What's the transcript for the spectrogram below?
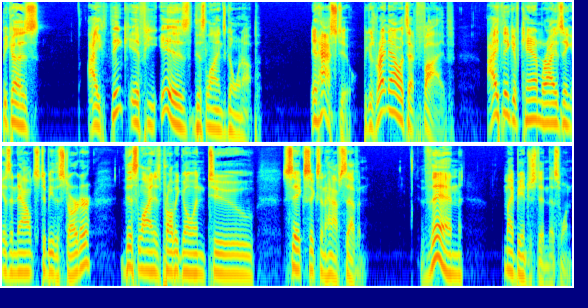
Because I think if he is, this line's going up. It has to, because right now it's at five. I think if Cam Rising is announced to be the starter, this line is probably going to six, six and a half, seven. Then might be interested in this one.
